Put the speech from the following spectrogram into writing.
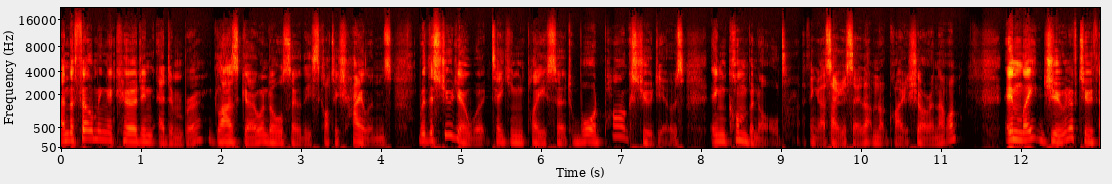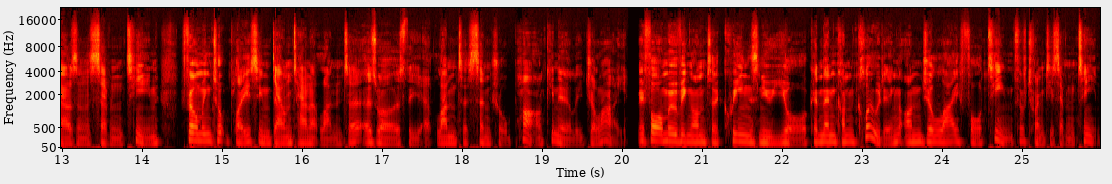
and the filming occurred in Edinburgh, Glasgow, and also the Scottish Highlands, with the studio work taking place at Wardpark Studios in Cumbernauld. I think that's how you say that, I'm not quite sure on that one. In late June of 2017, filming took place in downtown Atlanta as well as the Atlanta Central Park in early July, before moving on to Queens, New York, and then concluding on July 14th of 2017.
